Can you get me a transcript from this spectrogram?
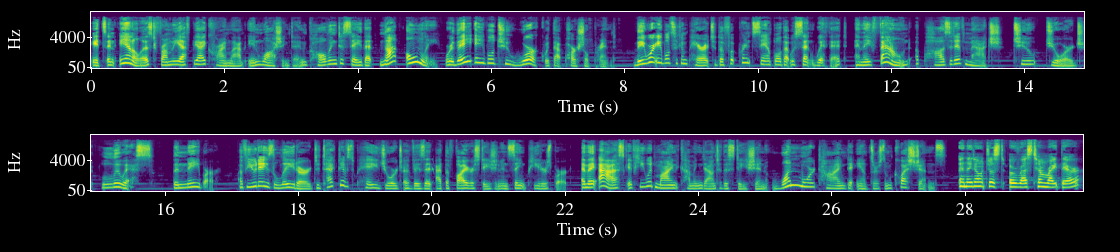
It's an analyst from the FBI crime lab in Washington calling to say that not only were they able to work with that partial print, they were able to compare it to the footprint sample that was sent with it, and they found a positive match to George Lewis, the neighbor. A few days later, detectives pay George a visit at the fire station in St. Petersburg, and they ask if he would mind coming down to the station one more time to answer some questions. And they don't just arrest him right there?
